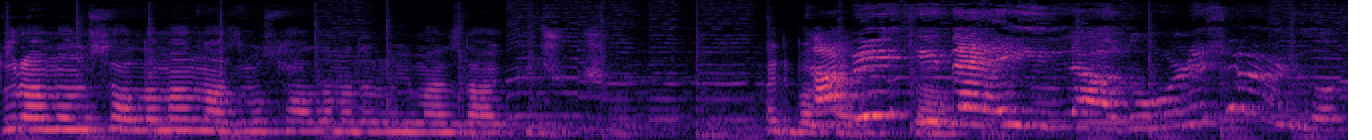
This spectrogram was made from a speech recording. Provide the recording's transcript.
Dur ama onu sallaman lazım. O sallamadan uyumaz daha küçük. Hadi bakalım. Tabii sal. ki de illa doğru söylüyorsun.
